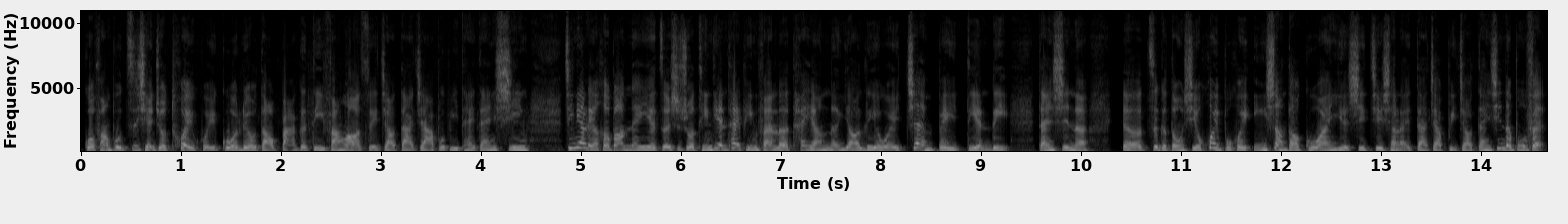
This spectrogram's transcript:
国防部之前就退回过六到八个地方哦，所以叫大家不必太担心。今天联合报内页则是说，停电太频繁了，太阳能要列为战备电力，但是呢，呃，这个东西会不会影响到国安，也是接下来大家比较担心的部分。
